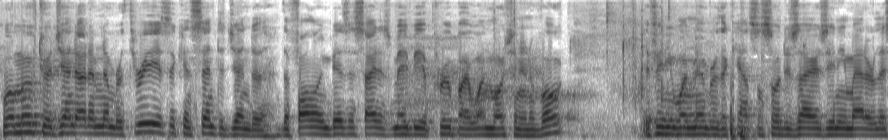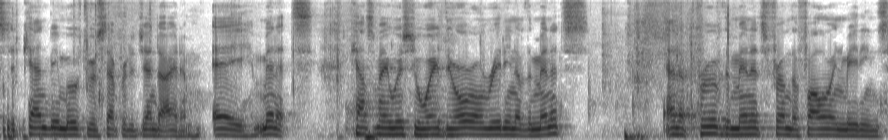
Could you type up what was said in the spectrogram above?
We'll move to agenda item number three is the consent agenda. The following business items may be approved by one motion and a vote. If any one member of the council so desires, any matter listed can be moved to a separate agenda item. A, minutes. Council may wish to waive the oral reading of the minutes and approve the minutes from the following meetings.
